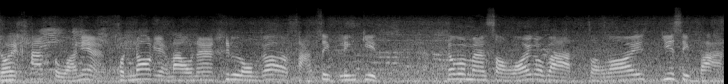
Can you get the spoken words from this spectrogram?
โดยค่าตั๋วเนี่ยคนนอกอย่างเรานะขึ้นลงก็ 30 ลิงกิต ก็ประมาณ 200 กว่าบาท 220 บาท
